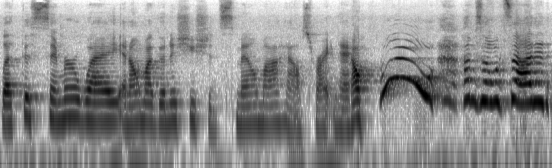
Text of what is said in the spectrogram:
let this simmer away. And oh my goodness, you should smell my house right now. I'm so excited.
